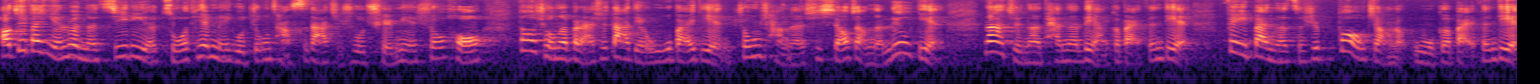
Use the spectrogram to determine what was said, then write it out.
好，这番言论呢激励了昨天美股中场四大指数全面收红，道琼呢本来是大跌五百点，中场呢是小涨了六点，纳指呢弹了两个百分点，费半呢则是暴涨了五个百分点。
